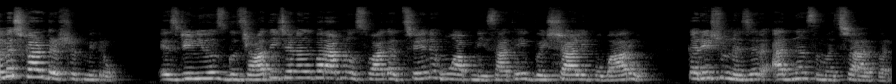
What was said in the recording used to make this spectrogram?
નમસ્કાર દર્શક મિત્રો. એસડી ન્યૂઝ ગુજરાતી ચેનલ પર આપનું સ્વાગત છે અને હું આપની સાથે વૈશાલી પોબારુ કરીશું નજર આજના સમાચાર પર.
